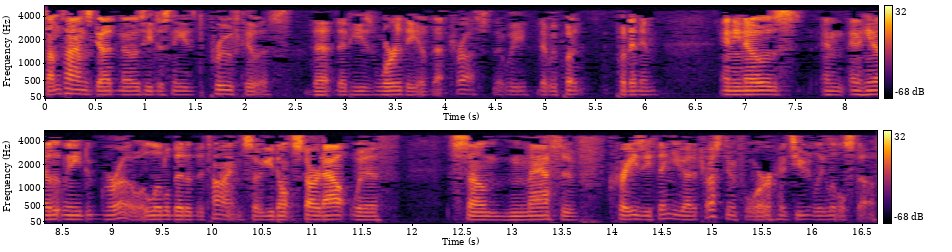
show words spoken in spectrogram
sometimes God knows He just needs to prove to us that that He's worthy of that trust that we that we put put in Him, and He knows and and He knows that we need to grow a little bit at a time. So you don't start out with some massive crazy thing you got to trust Him for. It's usually little stuff,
